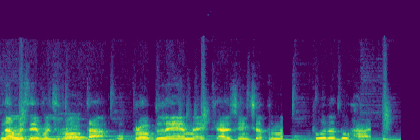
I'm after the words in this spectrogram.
Não, mas aí eu vou te contar. O problema é que a gente já tá na altura do hype.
